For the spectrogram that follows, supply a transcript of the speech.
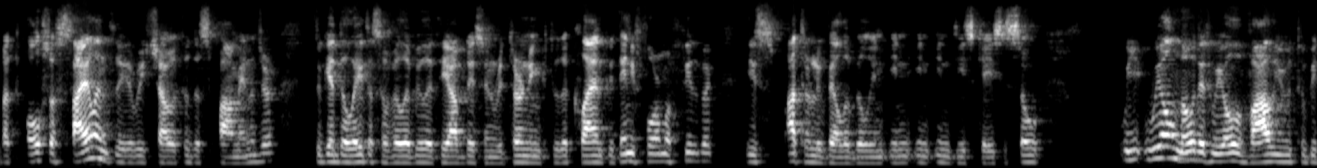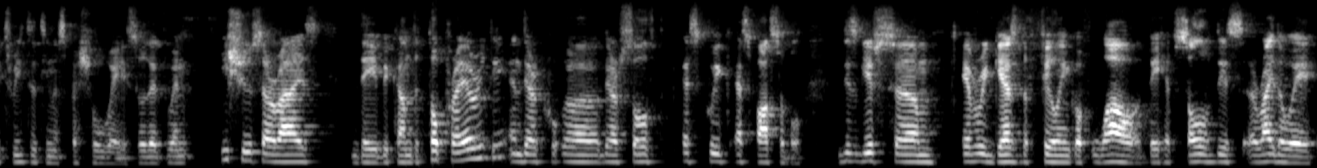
but also silently reach out to the spa manager to get the latest availability updates and returning to the client with any form of feedback is utterly valuable in, in, in, in these cases. So we, we all know that we all value to be treated in a special way so that when issues arise, they become the top priority and they're, uh, they're solved as quick as possible. This gives um, every guest the feeling of, wow, they have solved this right away.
